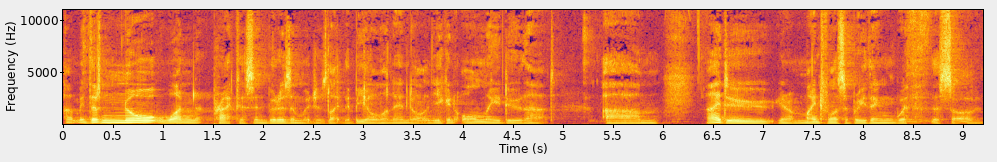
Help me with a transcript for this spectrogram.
I mean, there's no one practice in Buddhism which is like the be all and end all, and you can only do that. Um, I do, you know, mindfulness of breathing with this sort of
